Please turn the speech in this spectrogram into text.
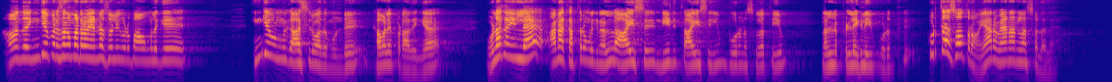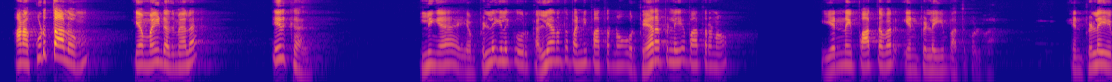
அவன் அந்த இங்கே பிரசங்கம் பண்ணுறவன் என்ன சொல்லி கொடுப்பான் அவங்களுக்கு? இங்கே உங்களுக்கு ஆசீர்வாதம் உண்டு. கவலைப்படாதீங்க. உலகம் இல்லை ஆனால் கத்தர் உங்களுக்கு நல்ல ஆயுசு நீடித்த ஆயுசையும் பூரண சுகத்தையும் நல்ல பிள்ளைகளையும் கொடுத்து கொடுத்தா சோத்திரம். யாரும் வேணான்லாம் சொல்லலை. ஆனால் கொடுத்தாலும் என் மைண்ட் அது மேலே இருக்காது. இல்லைங்க என் பிள்ளைகளுக்கு ஒரு கல்யாணத்தை பண்ணி பார்த்துடணும் ஒரு பேர பிள்ளையை பார்த்துடணும் என்னை பார்த்தவர் என் பிள்ளையும் பார்த்துக்கொள்வார். என் பிள்ளையை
